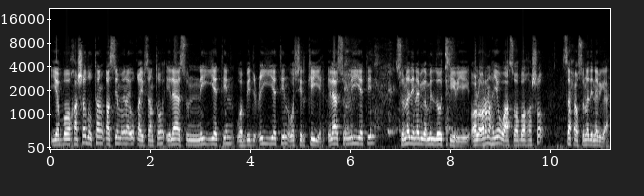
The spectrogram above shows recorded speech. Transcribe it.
iyo booqashadu tanqasimu inay u qaybsanto ilaa sunniyatin wa bidciyatin wa shirkiya. Ilaa sunniyatin sunnadii nebiga mid loo tiiriyey oo la odhanhayo waa soo booqasho saxoo sunnadii nebiga ah.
